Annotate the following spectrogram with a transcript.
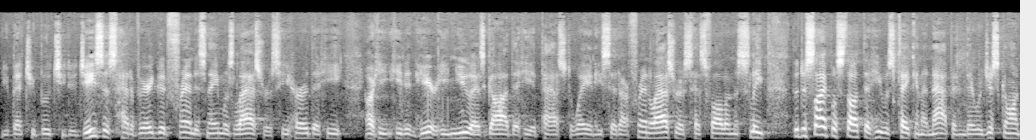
You bet your boots you do. Jesus had a very good friend. His name was Lazarus. He heard that he, or he, he didn't hear, he knew as God that he had passed away. And he said, Our friend Lazarus has fallen asleep. The disciples thought that he was taking a nap and they were just gone.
